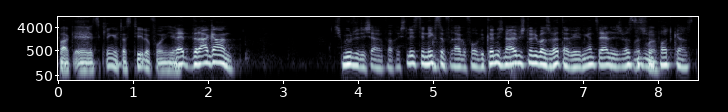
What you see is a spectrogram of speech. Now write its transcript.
Fuck, ey, jetzt klingelt das Telefon hier. Red Dragan. Ich mute dich einfach. Ich lese die nächste Frage vor. Wir können nicht eine halbe Stunde über das Wetter reden, ganz ehrlich. Was ist das für ein Podcast?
